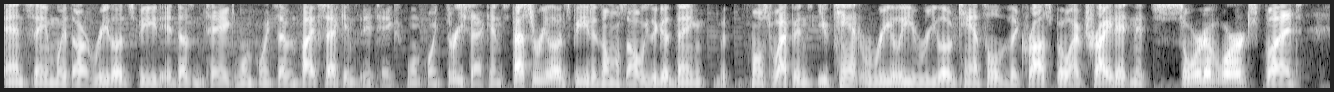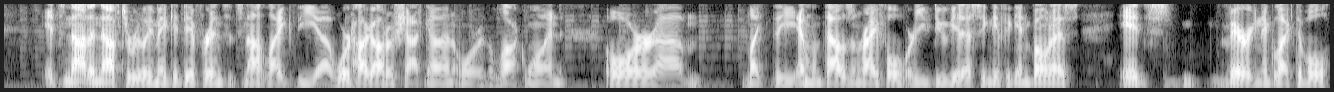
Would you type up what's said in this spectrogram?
And same with our reload speed, it doesn't take 1.75 seconds, it takes 1.3 seconds. Faster reload speed is almost always a good thing with most weapons. You can't really reload cancel the crossbow. I've tried it and it sort of works, but it's not enough to really make a difference. It's not like the uh, Warthog auto shotgun or the LOK-1 or um, like the M1000 rifle where you do get a significant bonus. It's very neglectable.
